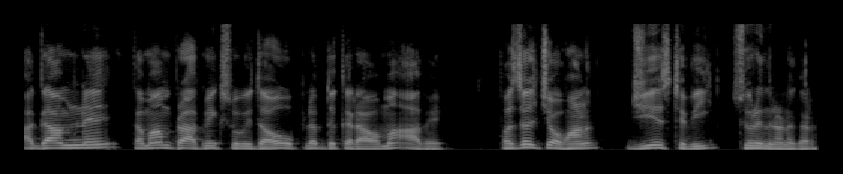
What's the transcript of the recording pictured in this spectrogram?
આ ગામને તમામ પ્રાથમિક સુવિધાઓ ઉપલબ્ધ કરાવવામાં આવે. ફઝલ ચૌહાણ જીએસટીવી સુરેન્દ્રનગર.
